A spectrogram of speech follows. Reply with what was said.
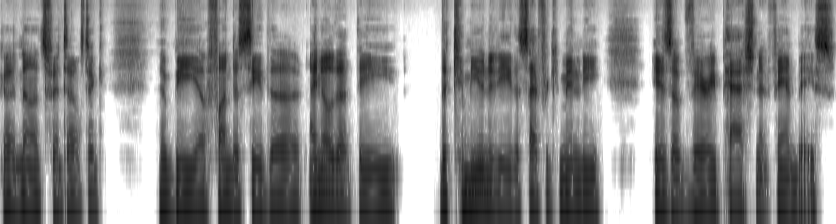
good. No, that's fantastic. It'd be uh, fun to see the. I know that the the community, the Cypher community, is a very passionate fan base.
